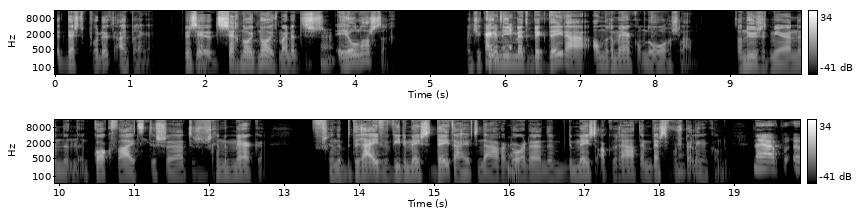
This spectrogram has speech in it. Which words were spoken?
het beste product uitbrengen. Tenminste, het zegt nooit nooit, maar dat is Ja. heel lastig. Want je Kijk, kunt niet e- met big data andere merken om de oren slaan. Dan nu is het meer een, een, een cockfight tussen, tussen verschillende merken. Verschillende bedrijven wie de meeste data heeft... en daardoor de, de, de meest accurate en beste voorspellingen kan doen. Nou ja, eh,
